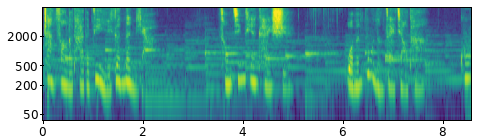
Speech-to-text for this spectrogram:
绽放了它的第一个嫩芽。从今天开始，我们不能再叫它孤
